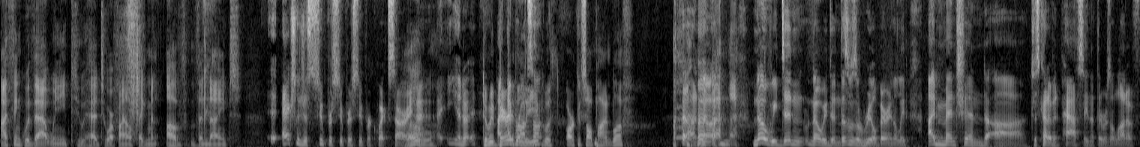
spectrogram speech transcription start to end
I think with that we need to head to our final segment of the night. Actually, just super, super, super quick. Sorry, Oh. I, I- you know, Did we bury I- I the lead some- with Arkansas Pine Bluff? Uh, no, no, we didn't. No, we didn't. This was a real burying the lead. I mentioned uh, just kind of in passing that there was a lot of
